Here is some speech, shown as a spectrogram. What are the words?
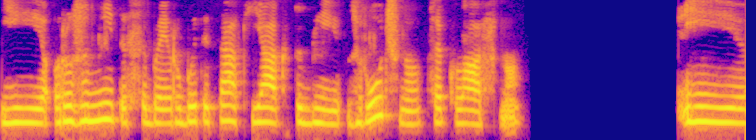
І розуміти себе і робити так, як тобі зручно, це класно. І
